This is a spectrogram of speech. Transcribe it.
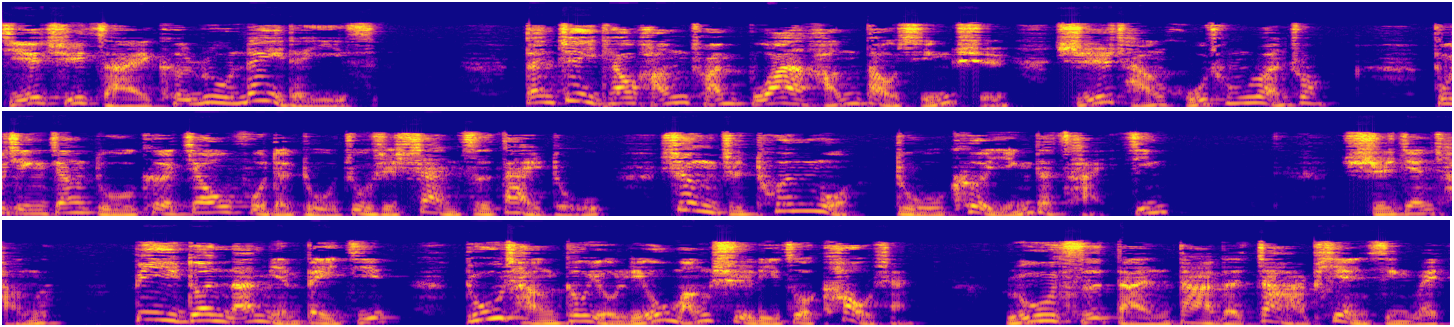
劫取载客入内的意思，但这条航船不按航道行驶，时常胡冲乱撞，不仅将赌客交付的赌注是擅自带毒，甚至吞没赌客赢的彩金。时间长了，弊端难免被揭，赌场都有流氓势力做靠山。如此胆大的诈骗行为，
